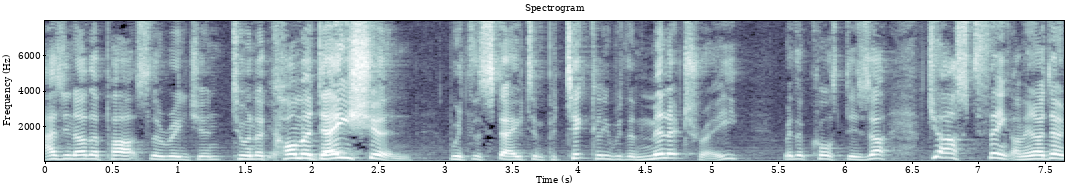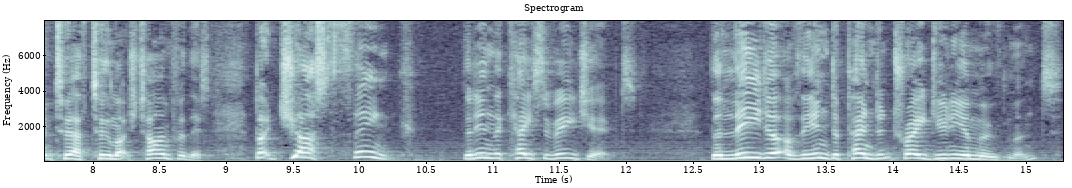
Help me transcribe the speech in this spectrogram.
as in other parts of the region, to an accommodation with the state and particularly with the military, with, of course, desire. Just think, I mean, I don't have too much time for this, but just think that in the case of Egypt, the leader of the independent trade union movement,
